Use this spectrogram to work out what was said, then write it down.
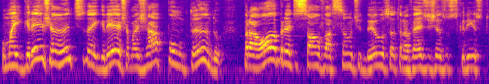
uma igreja antes da igreja, mas já apontando para a obra de salvação de Deus através de Jesus Cristo.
